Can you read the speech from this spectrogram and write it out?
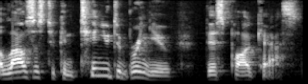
allows us to continue to bring you this podcast.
